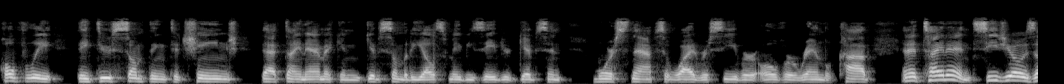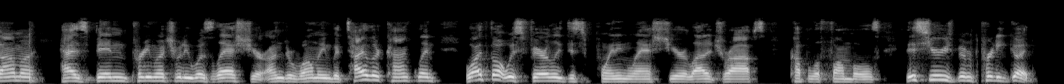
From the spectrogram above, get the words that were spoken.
hopefully they do something to change that dynamic and give somebody else, maybe Xavier Gipson, more snaps at wide receiver over Randall Cobb. And at tight end, CJ Uzomah has been pretty much what he was last year, underwhelming. But Tyler Conklin, who I thought was fairly disappointing last year, a lot of drops, a couple of fumbles. This year he's been pretty good.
